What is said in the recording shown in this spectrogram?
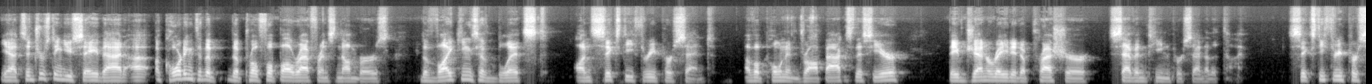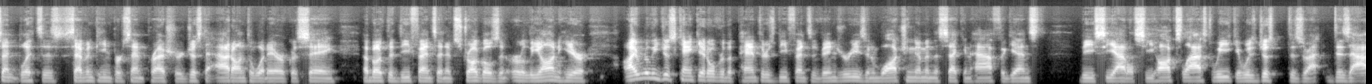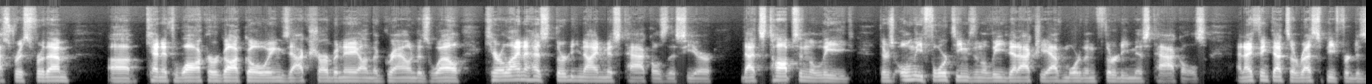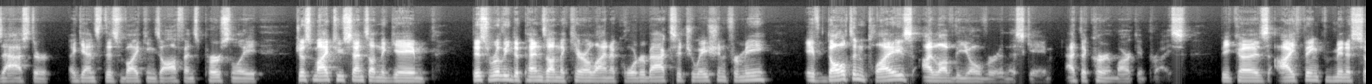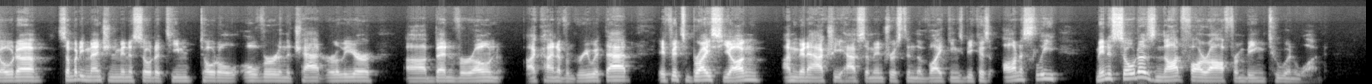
Yeah, it's interesting you say that. Uh, according to the the Pro Football Reference numbers, the Vikings have blitzed on 63% of opponent dropbacks this year. They've generated a pressure 17% of the time. 63% blitzes, 17% pressure, just to add on to what Eric was saying about the defense and its struggles. And early on here, I really just can't get over the Panthers' defensive injuries and watching them in the second half against the Seattle Seahawks last week. It was just dis- disastrous for them. Uh, Kenneth Walker got going, Zach Charbonnet on the ground as well. Carolina has 39 missed tackles this year. That's tops in the league. There's only four teams in the league that actually have more than 30 missed tackles. And I think that's a recipe for disaster against this Vikings offense personally. Just my two cents on the game. This really depends on the Carolina quarterback situation for me. If Dalton plays, I love the over in this game at the current market price because I think Minnesota, somebody mentioned Minnesota team total over in the chat earlier. Uh, ben Verone, I kind of agree with that. If it's Bryce Young, I'm going to actually have some interest in the Vikings because honestly, Minnesota is not far off from being two and one.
